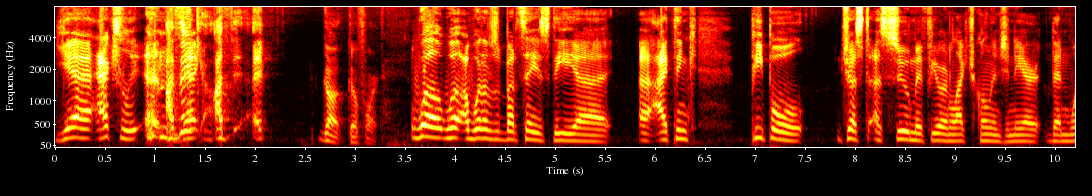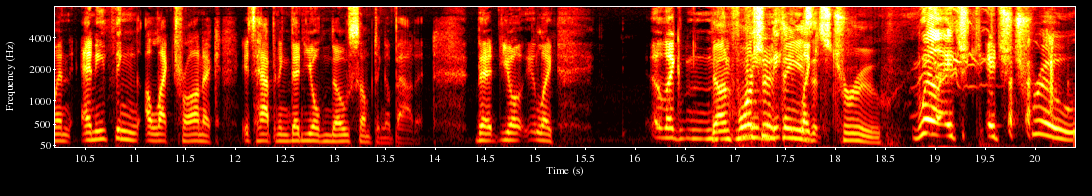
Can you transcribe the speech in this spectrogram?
yeah, actually, I think that- I th- I, go go for it. Well, well, what I was about to say is the uh, uh, I think people just assume if you're an electrical engineer, then when anything electronic is happening, then you'll know something about it. That you'll like, like The unfortunate thing is it's true. well, it's it's true,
